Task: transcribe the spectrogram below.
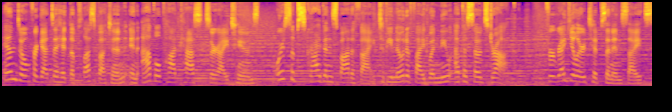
And don't forget to hit the plus button in Apple Podcasts or iTunes, or subscribe in Spotify to be notified when new episodes drop. For regular tips and insights,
